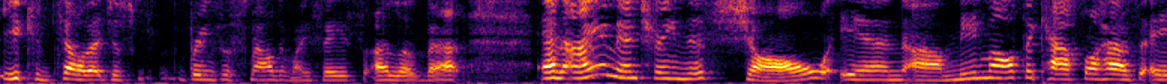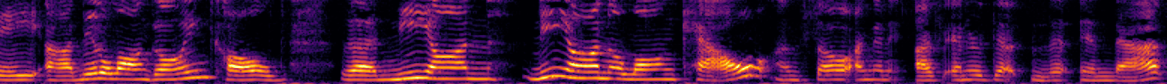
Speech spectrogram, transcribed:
you can tell that just brings a smile to my face. I love that. And I am entering this shawl in um, Meanwhile the Castle has a uh, knit along going called the Neon Neon Along Cow, and so I'm gonna I've entered that in, in that,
